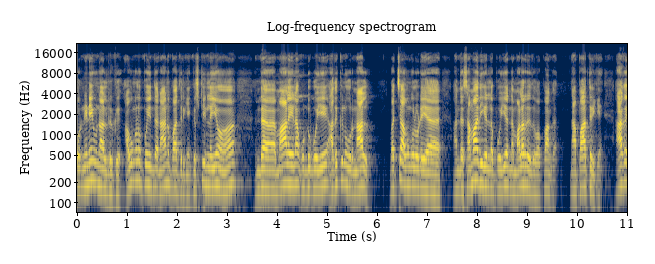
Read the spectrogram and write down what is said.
ஒரு நினைவு நாள் இருக்குது அவங்களும் போய் இந்த நானும் பார்த்துருக்கேன் கிறிஸ்டின்லேயும் இந்த மாலையெல்லாம் கொண்டு போய் அதுக்குன்னு ஒரு நாள் வச்சு அவங்களுடைய அந்த சமாதிகளில் போய் அந்த மலர் இது வைப்பாங்க. நான் பார்த்துருக்கேன் ஆக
